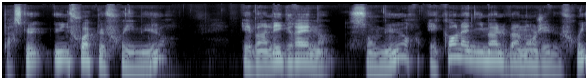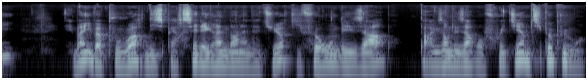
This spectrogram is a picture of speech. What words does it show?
Parce que une fois que le fruit est mûr, eh ben, les graines sont mûres, et quand l'animal va manger le fruit, eh ben, il va pouvoir disperser les graines dans la nature qui feront des arbres, par exemple des arbres fruitiers un petit peu plus loin.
